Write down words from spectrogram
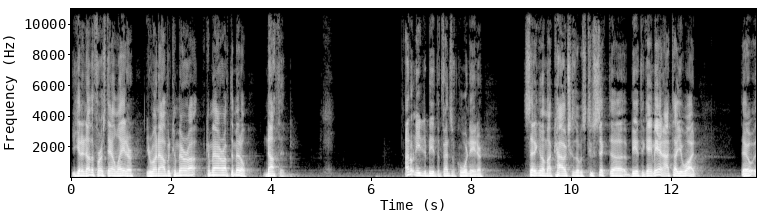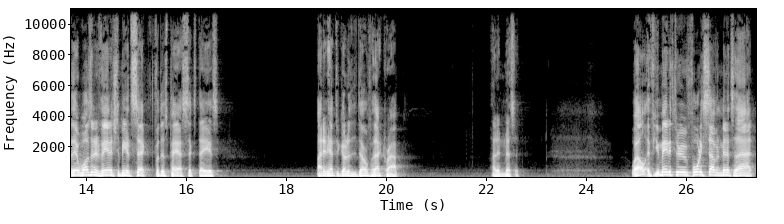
You get another first down later, you run Alvin Kamara, Kamara up the middle. Nothing. I don't need to be a defensive coordinator sitting on my couch because I was too sick to be at the game. Man, I tell you what, there, there was an advantage to being sick for this past six days. I didn't have to go to the dome for that crap. I didn't miss it. Well, if you made it through 47 minutes of that,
